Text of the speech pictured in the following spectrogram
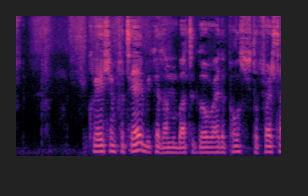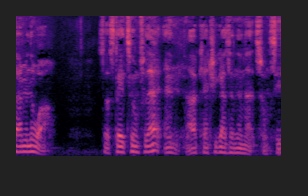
creation for today because I'm about to go write a post the first time in a while. So stay tuned for that, and I'll catch you guys in the next one. See ya.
